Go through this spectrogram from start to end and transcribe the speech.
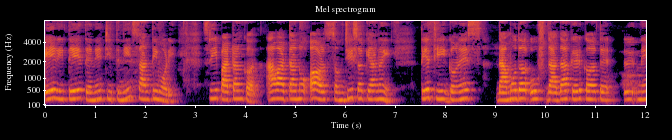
એ રીતે તેને ચિત્તની શાંતિ મળી. શ્રી પાટણકર આ વાર્તાનો અર્થ સમજી શક્યા નહીં. તેથી ગણેશ દામોદર ઉર્ફ દાદા કેળકર ને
